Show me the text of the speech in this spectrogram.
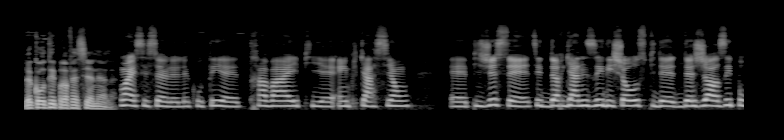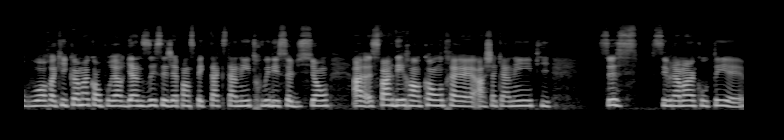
Le côté professionnel. Ouais, c'est ça, le, le côté travail, puis implication, euh, puis juste, euh, tu sais, d'organiser des choses, puis de, de jaser pour voir, OK, comment qu'on pourrait organiser Cégep en spectacle cette année, trouver des solutions, se faire des rencontres euh, à chaque année, puis c'est vraiment un côté, euh,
